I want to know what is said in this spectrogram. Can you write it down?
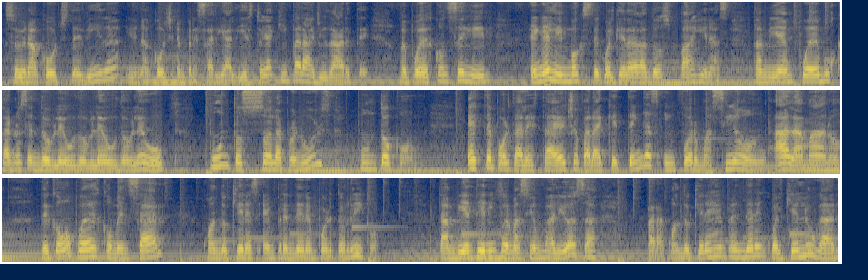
Soy una coach de vida y una coach empresarial y estoy aquí para ayudarte. Me puedes conseguir en el inbox de cualquiera de las dos páginas. También puedes buscarnos en www.solapreneurs.com. Este portal está hecho para que tengas información a la mano de cómo puedes comenzar cuando quieres emprender en Puerto Rico. También tiene información valiosa para cuando quieres emprender en cualquier lugar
